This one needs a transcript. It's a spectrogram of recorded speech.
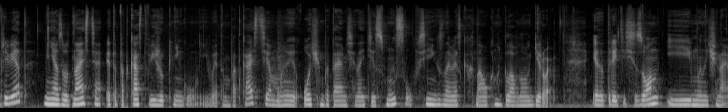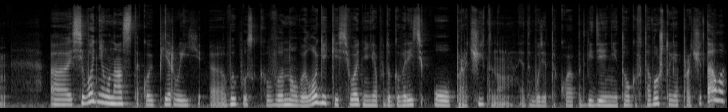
привет! Меня зовут Настя, это подкаст «Вижу книгу», и в этом подкасте мы очень пытаемся найти смысл в синих занавесках на окнах главного героя. Это третий сезон, и мы начинаем. А, сегодня у нас такой первый э, выпуск в новой логике. Сегодня я буду говорить о прочитанном. Это будет такое подведение итогов того, что я прочитала.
